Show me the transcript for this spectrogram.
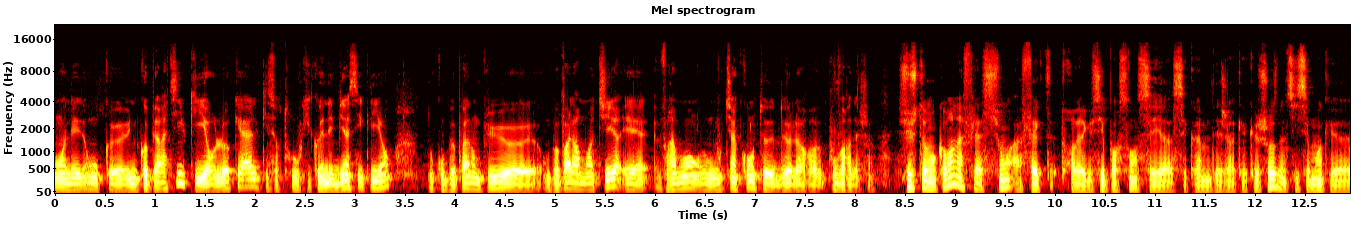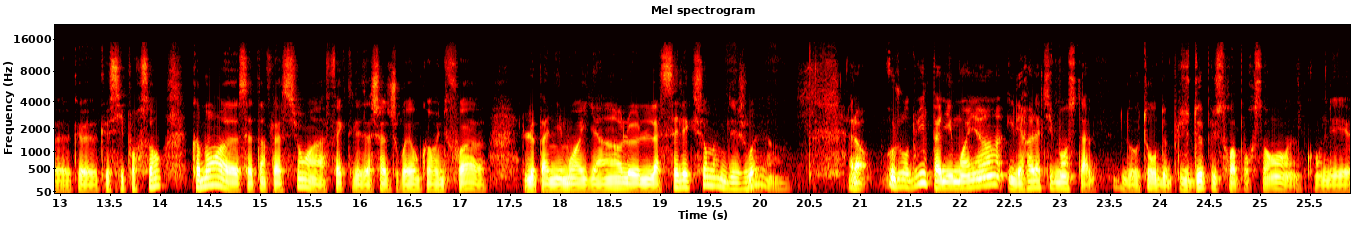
On est donc euh, une coopérative qui est en local, qui se retrouve, qui connaît bien ses clients. Donc on peut pas non plus, on peut pas leur mentir et vraiment on tient compte de leur pouvoir d'achat. Justement, comment l'inflation affecte 3,6% C'est quand même déjà quelque chose, même si c'est moins que, que, que 6%. Comment cette inflation affecte les achats de jouets Encore une fois, le panier moyen, la sélection même des jouets Alors aujourd'hui, le panier moyen, il est relativement stable, autour de plus 2, plus 3 qu'on est,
